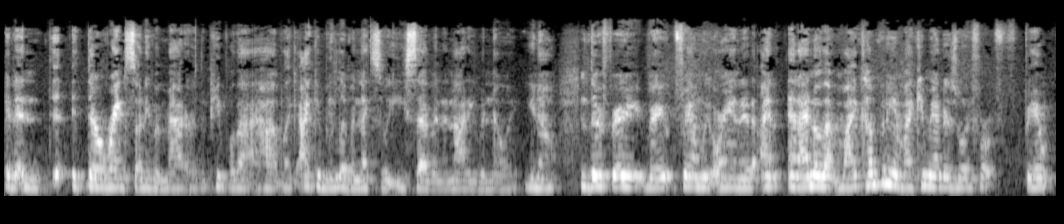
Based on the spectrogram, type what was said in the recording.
it, and it, their ranks don't even matter. The people that have like I could be living next to an E7 and not even know it. You know, they're very very family oriented. I, and I know that my company and my commander is really for fam.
